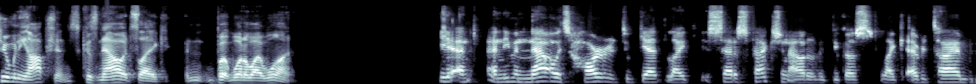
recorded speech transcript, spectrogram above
Too many options because now it's like, but what do I want? yeah, and and even now it's harder to get like satisfaction out of it because like every time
